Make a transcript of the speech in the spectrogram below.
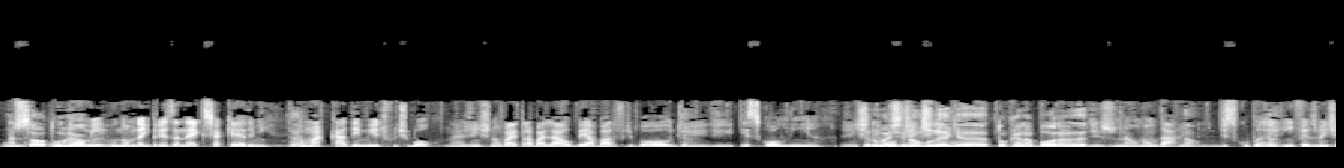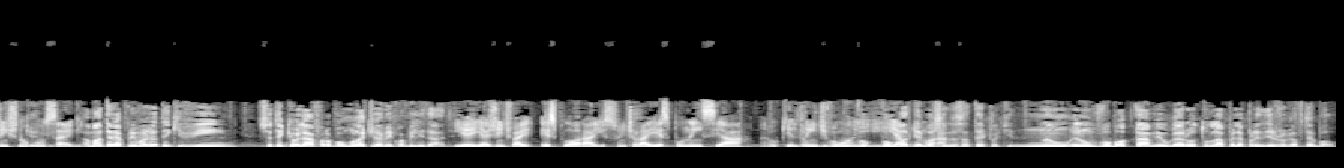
um A- salto o, maior, nome, né? o nome da empresa é Next Academy. Tá. É uma academia de futebol. né? A gente não vai trabalhar o beabá do futebol, de, Tá. de escolinha. A gente Você não vai um ensinar um objetivo- moleque a tocar na bola, nada disso. Não, não dá. Não. Desculpa. Tá. Infelizmente a gente não consegue. A matéria-prima já tem que vir, você tem que olhar e falar, bom, o moleque já vem com habilidade. E aí a gente vai explorar isso. A gente vai exponenciar o que ele tem de bom Então, vamos, e, vamos bater aprimorar. bastante nessa tecla aqui. Não, eu não vou botar meu garoto lá para ele aprender a jogar futebol.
